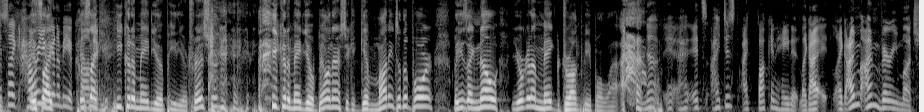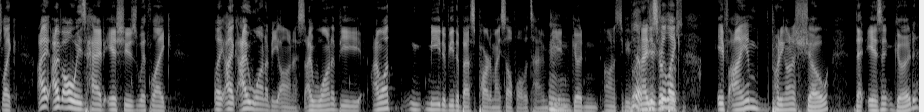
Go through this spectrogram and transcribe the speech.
It's like how It's are you like- gonna be a comic? It's like he could have made you a pediatrician. he could have made you a billionaire so you could give money to the poor. But he's like, no, you're gonna make drunk people laugh. no, it, it's I just I fucking hate it. Like I like I'm I'm very much like I I've always had issues with like like like I want to be honest. I want to be I want me to be the best part of myself all the time and being Mhm. good and honest to people. Yeah, and I just feel like if I am putting on a show that isn't good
